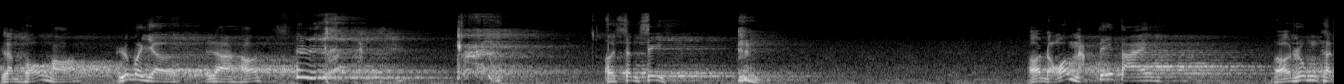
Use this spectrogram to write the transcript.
làm khổ họ, lúc bây giờ là họ ở sân si. Họ đỏ mặt tía tai, họ rung thịt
